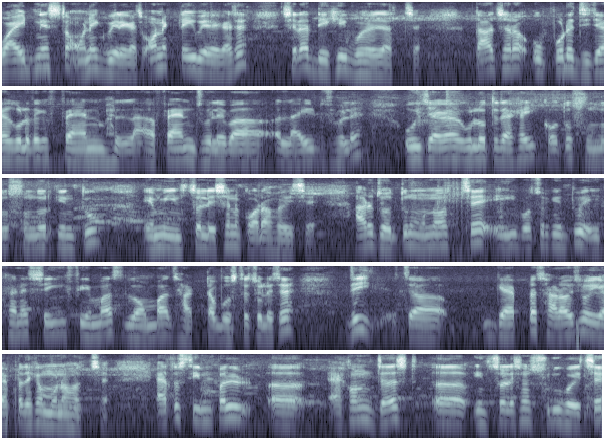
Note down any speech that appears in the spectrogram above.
ওয়াইডনেসটা অনেক বেড়ে গেছে, অনেকটাই বেড়ে গেছে, সেটা দেখেই বোঝা যাচ্ছে। তাছাড়া উপরে যে জায়গাগুলো থেকে ফ্যান ফ্যান ঝোলে বা লাইট ঝোলে, ওই জায়গাগুলোতে দেখাই কত সুন্দর সুন্দর কিন্তু এমনি ইনস্টলেশন করা হয়েছে। আর যতদূর মনে হচ্ছে এই বছর কিন্তু এইখানে সেই ফেমাস লম্বা ঝাড়টা বসতে চলেছে। যেই গ্যাপটা ছাড়া হয়েছে, ওই গ্যাপটা দেখে মনে হচ্ছে। এত সিম্পল এখন জাস্ট ইনস্টলেশন শুরু হয়েছে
